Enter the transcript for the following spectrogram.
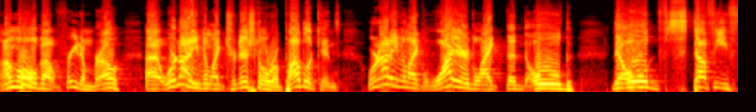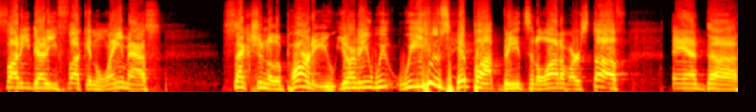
I'm all about freedom, bro. Uh, we're not even like traditional Republicans. We're not even like wired like the old the old stuffy fuddy duddy fucking lame ass section of the party. You know what I mean? We we use hip hop beats in a lot of our stuff, and uh,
